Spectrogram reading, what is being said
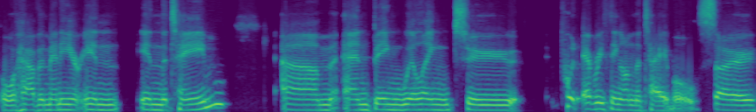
or however many are in in the team um, and being willing to put everything on the table. So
